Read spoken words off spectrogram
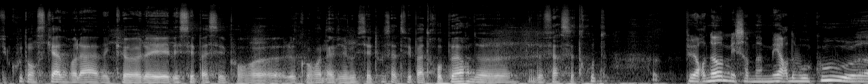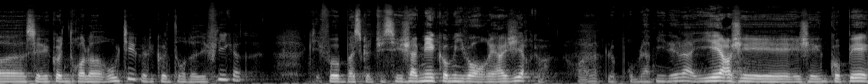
Du coup, dans ce cadre-là, avec euh, les laissés-passer pour le coronavirus et tout, ça te fait pas trop peur de, de faire cette route? Peur non, mais ça m'emmerde beaucoup. c'est les contrôles routiers, les contrôles des flics. hein, qu'il faut, parce que tu sais jamais comment ils vont réagir. quoi. Voilà, le problème, il est là. Hier, j'ai j'ai un copain.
